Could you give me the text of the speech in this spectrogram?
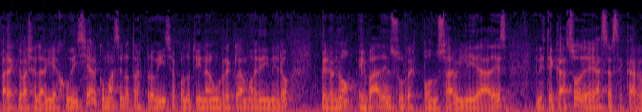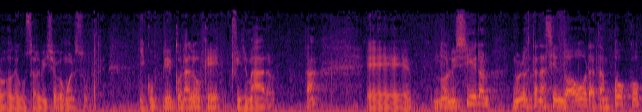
para que vaya a la vía judicial, como hacen otras provincias cuando tienen algún reclamo de dinero, pero no evaden sus responsabilidades, en este caso de hacerse cargo de un servicio como el subte y cumplir con algo que firmaron. Eh, no lo hicieron, no lo están haciendo ahora tampoco,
